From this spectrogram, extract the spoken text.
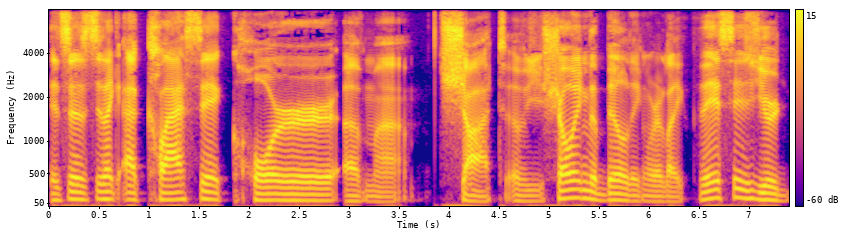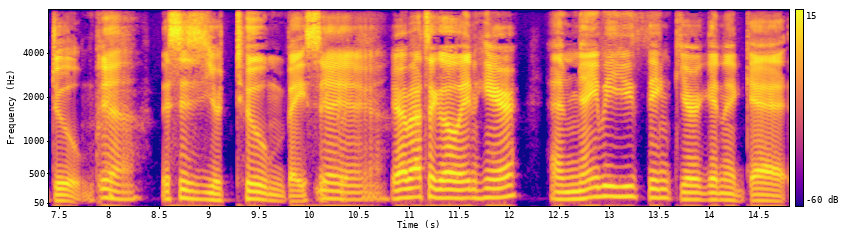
it's just like a classic horror um, uh, shot of you showing the building where like this is your doom. Yeah. This is your tomb, Yeah, basically. yeah, yeah. You're about to go in here, and maybe you think you're gonna get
